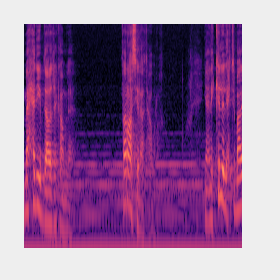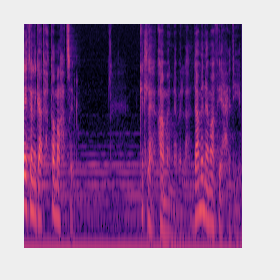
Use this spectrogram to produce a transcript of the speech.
ما حد يجيب درجة كاملة. فراسي لا تعوره. يعني كل الاحتماليات اللي قاعد تحطها ما راح تصير. قلت له آمنا بالله. دام إنه ما في أحد يجيب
